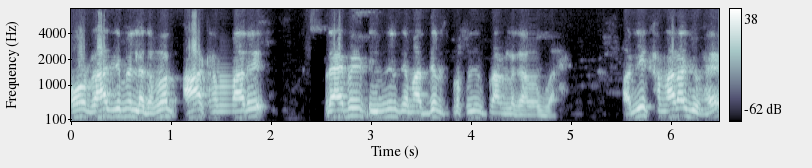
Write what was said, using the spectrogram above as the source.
और राज्य में लगभग आठ हमारे प्राइवेट यूनियन के माध्यम से प्रोसेसिंग प्लांट लगा हुआ है। और एक हमारा जो है,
